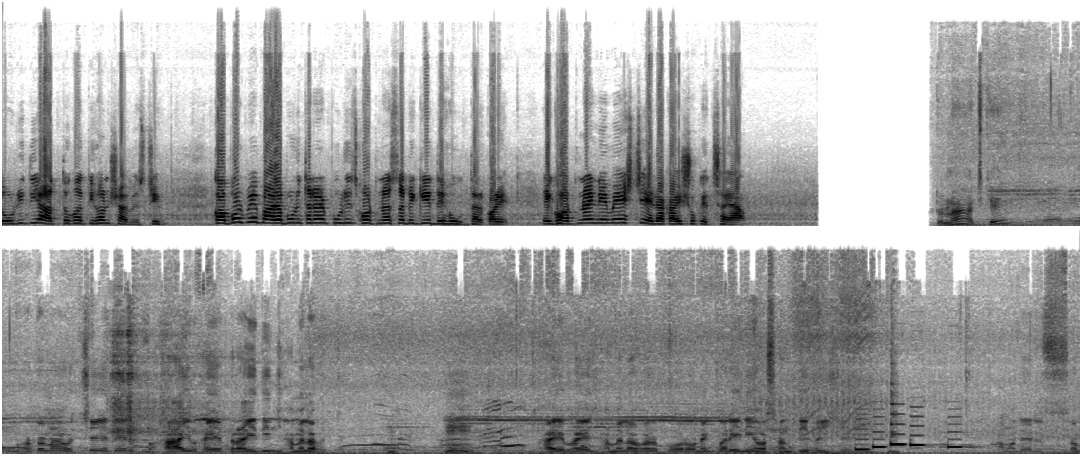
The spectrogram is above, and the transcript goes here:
দড়ি দিয়ে আত্মঘাতী হন স্বামী স্ত্রী। খবর পেয়ে বারাবণী থানার পুলিশ ঘটনাস্থলে গিয়ে দেহ উদ্ধার করে। এই ঘটনায় নেমে এসছে এলাকায় শোকের ছায়া। ঘটনা আজকে? ঘটনা হচ্ছে এদের ভাই ভাইয়ে প্রায় দিন ঝামেলা হচ্ছে। হুম। ভাইয়ে ভাইয়ে ঝামেলা হওয়ার পর অনেকবার এই নিয়ে অশান্তি হয়েছে। আমাদের সব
